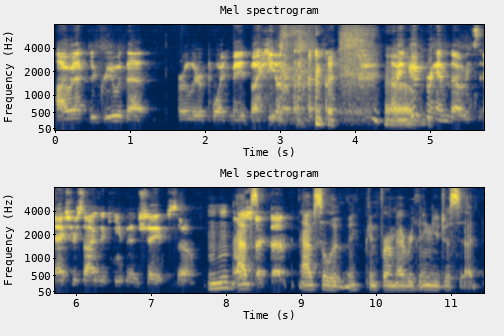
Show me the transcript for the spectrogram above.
I would have to agree with that earlier point made by you. I mean, good for him though. He's exercising, keeping in shape. So mm-hmm. I respect Abs- that. Absolutely, confirm everything you just said.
